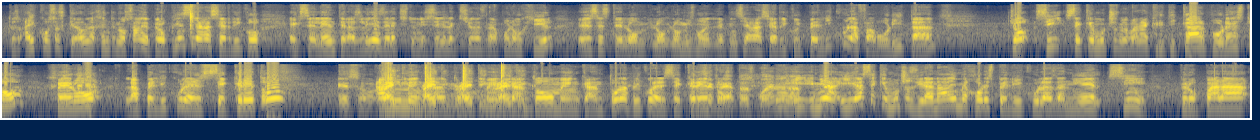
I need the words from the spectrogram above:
Entonces hay cosas que aún la gente no sabe, pero piensa y hágase rico, excelente. Las leyes del éxito en 16 lecciones de Napoleon Hill es este, lo, lo- lo mismo de piensa y hágase rico. Y película favorita, yo sí sé que muchos me van a criticar por esto, pero la película El Secreto Eso, a rating, mí me encantó. rating, rating, me encantó, me encantó la película El El Secreto. secreto es bueno. Y, y mira, y sé que muchos dirán, hay mejores películas, Daniel. Sí, pero para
